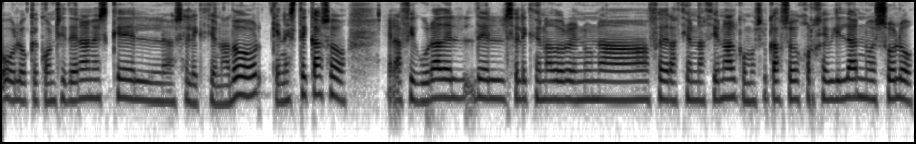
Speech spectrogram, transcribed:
o lo que consideran es que el seleccionador, que en este caso la figura del, seleccionador en una federación nacional, como es el caso de Jorge Vilda, no es solo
